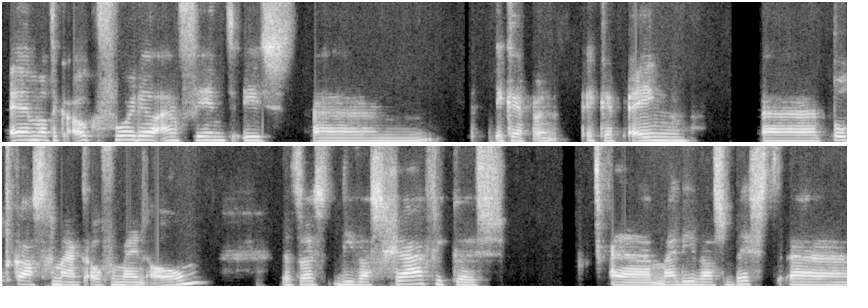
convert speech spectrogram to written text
En wat ik ook een voordeel aan vind, is. Um, ik heb, een, ik heb één uh, podcast gemaakt over mijn oom. Dat was, die was graficus. Uh, maar die was best uh,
